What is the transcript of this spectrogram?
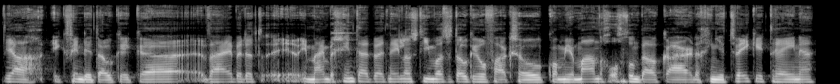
Ja, ik vind dit ook. Ik, uh, wij hebben dat in mijn begintijd bij het Nederlands team was het ook heel vaak zo. Kwam je maandagochtend bij elkaar, dan ging je twee keer trainen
